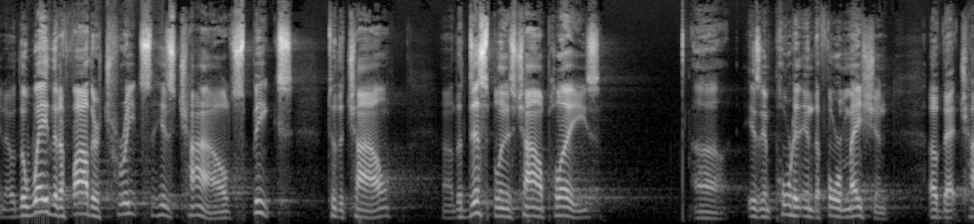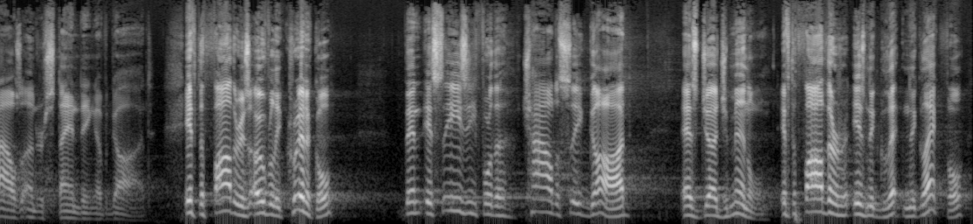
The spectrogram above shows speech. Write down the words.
You know, the way that a father treats his child speaks to the child. Uh, the discipline his child plays uh, is important in the formation of that child's understanding of God. If the father is overly critical, then it's easy for the child to see God as judgmental. If the father is neglect- neglectful,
